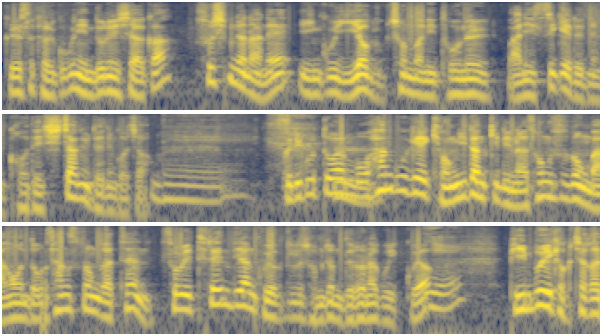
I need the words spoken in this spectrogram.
그래서 결국은 인도네시아가 수십 년 안에 인구 2억 6천만이 돈을 많이 쓰게 되는 거대 시장이 되는 거죠. 네. 그리고 또한 뭐 음. 뭐 한국의 경리단길이나 성수동, 망원동, 상수동 같은 소위 트렌디한 구역들도 점점 늘어나고 있고요. 예. 빈부의 격차가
